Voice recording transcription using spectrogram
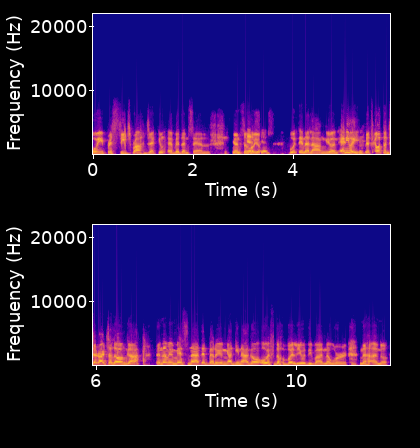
uy, prestige project yung Evidencel. Yun, so yes, yun. yes. Buti na lang, yun. Anyway, let's go to Gerard Salonga na nami-miss natin pero yun nga ginagawa OFW, di ba, na were na ano,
